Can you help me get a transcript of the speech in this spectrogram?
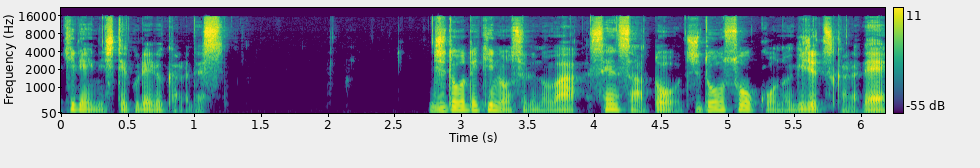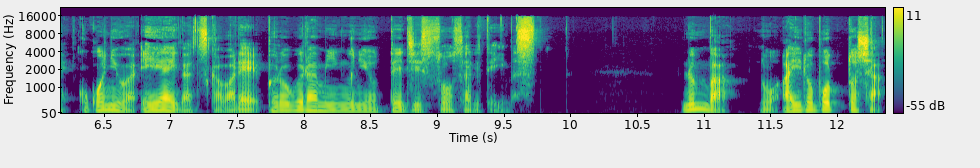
きれいにしてくれるからです。自動で機能するのはセンサーと自動走行の技術からで、ここには AI が使われ、プログラミングによって実装されています。ルンバの iRobot 社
